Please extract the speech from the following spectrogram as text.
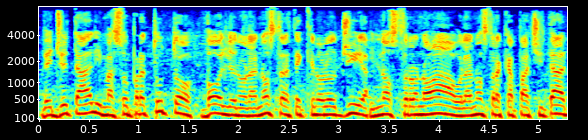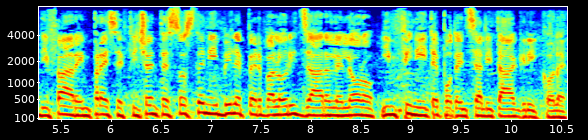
vegetali, ma soprattutto vogliono la nostra tecnologia, il nostro know-how, la nostra capacità di fare imprese efficiente e sostenibile per valorizzare le loro infinite potenzialità agricole.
